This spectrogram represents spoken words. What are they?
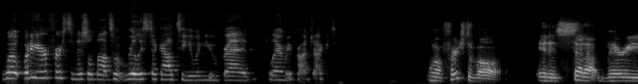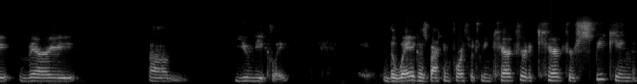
what, what are your first initial thoughts? What really stuck out to you when you read the Laramie Project? Well, first of all, it is set up very, very um, uniquely the way it goes back and forth between character to character speaking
